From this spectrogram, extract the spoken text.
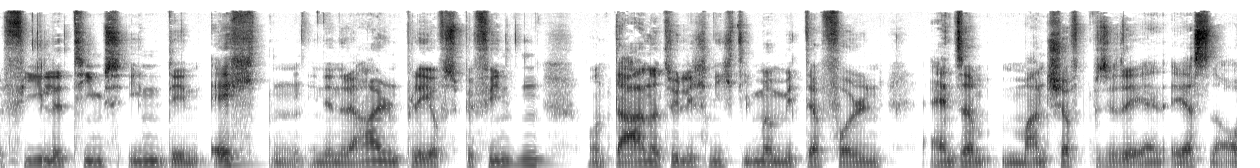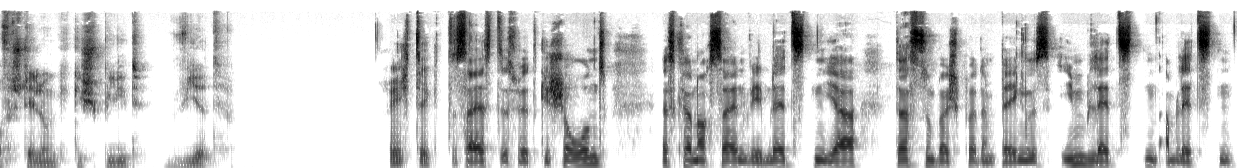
viele Teams in den echten, in den realen Playoffs befinden und da natürlich nicht immer mit der vollen Einser-Mannschaft bzw. der ersten Aufstellung gespielt wird. Richtig. Das heißt, es wird geschont. Es kann auch sein, wie im letzten Jahr, dass zum Beispiel bei den Bengals im letzten, am letzten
